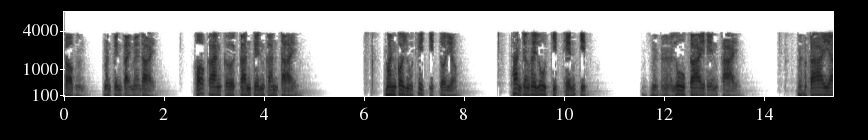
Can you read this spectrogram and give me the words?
ชอบนั้นมันเป็นไปไม่ได้ เพราะการเกิดการเป็นการตาย มันก็อยู่ที่จิตตัวเดียว ท่านจึงให้รู้จิตเห็นจิต รู้กายเห็นกายกายา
